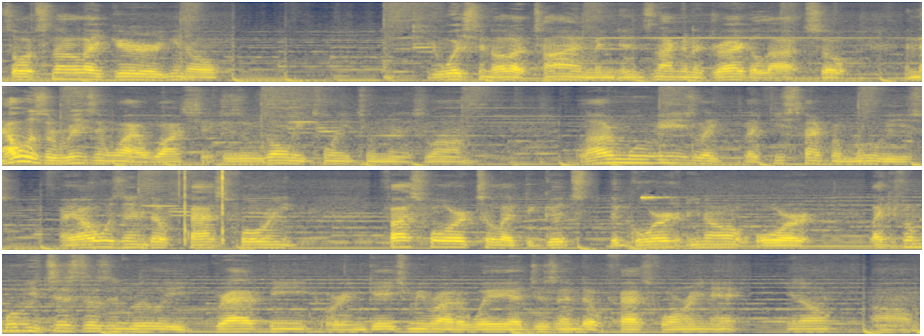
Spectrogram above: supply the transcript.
so it's not like you're, you know, you're wasting all that time, and, and it's not gonna drag a lot. So, and that was the reason why I watched it because it was only 22 minutes long a lot of movies like like these type of movies i always end up fast forwarding fast forward to like the good the gore you know or like if a movie just doesn't really grab me or engage me right away i just end up fast forwarding it you know um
